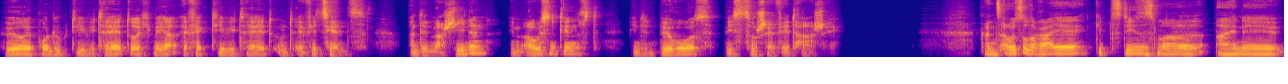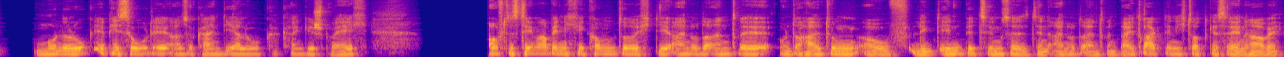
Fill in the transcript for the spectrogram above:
höhere Produktivität durch mehr Effektivität und Effizienz an den Maschinen, im Außendienst, in den Büros bis zur Chefetage. Ganz außer der Reihe gibt's dieses Mal eine Monolog-Episode, also kein Dialog, kein Gespräch. Auf das Thema bin ich gekommen durch die ein oder andere Unterhaltung auf LinkedIn beziehungsweise den ein oder anderen Beitrag, den ich dort gesehen habe.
